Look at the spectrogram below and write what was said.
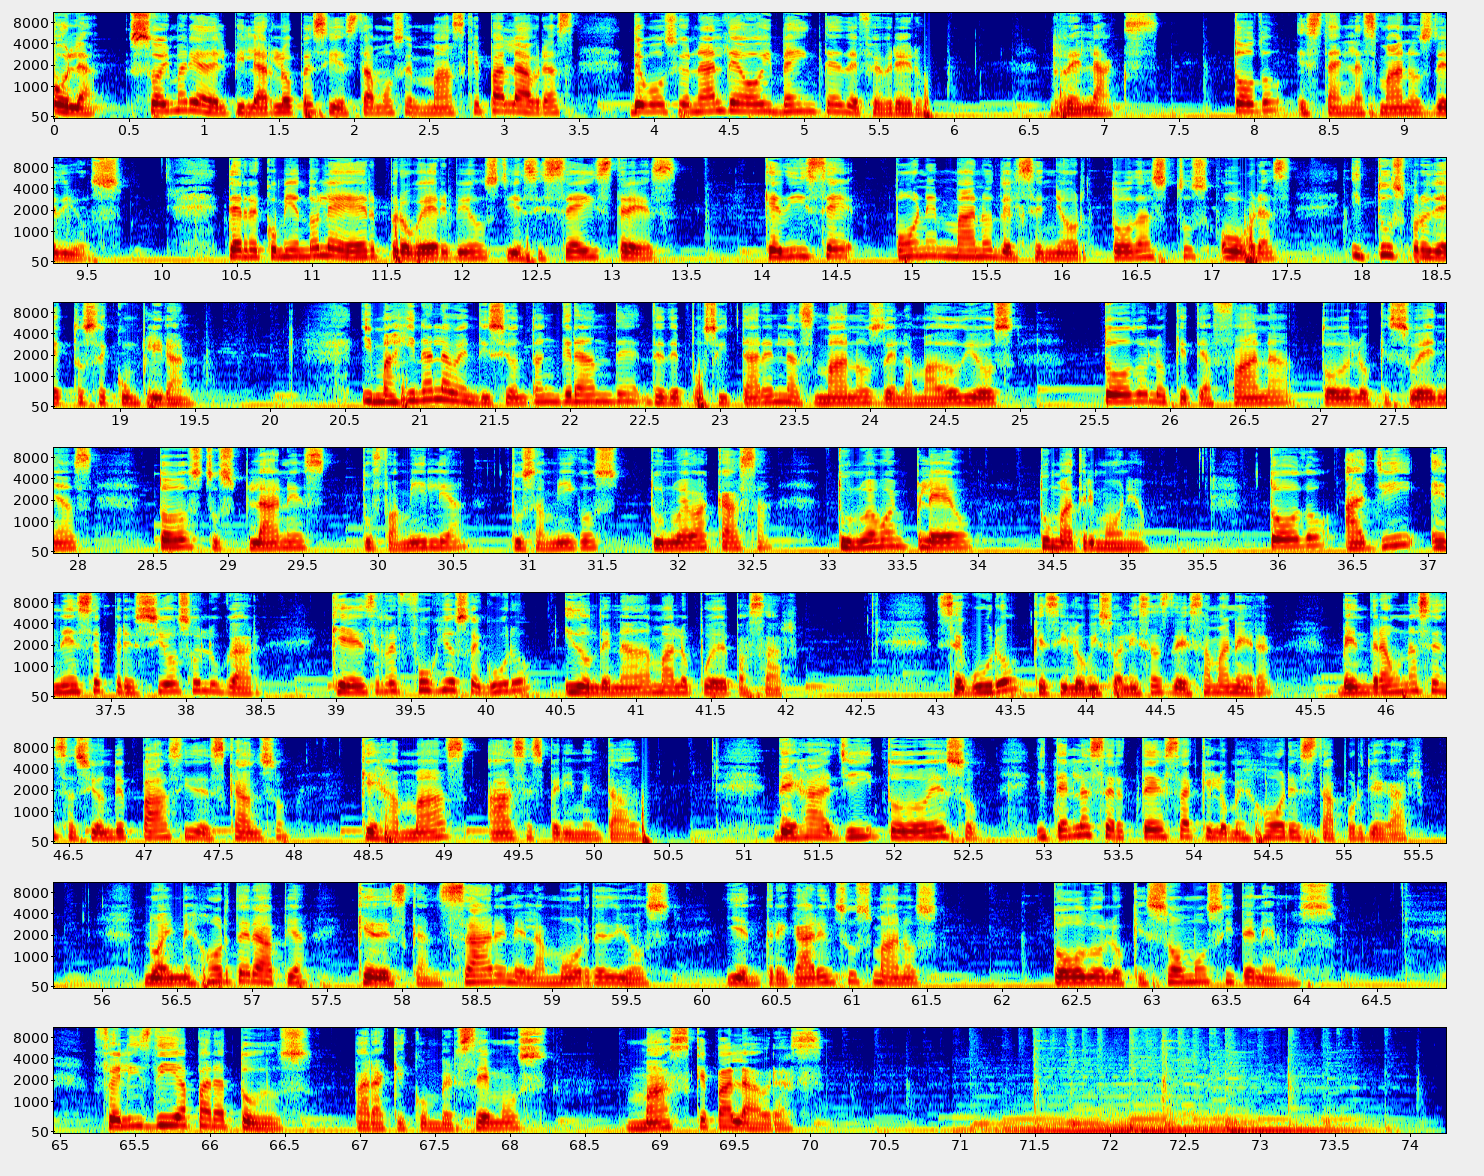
Hola, soy María del Pilar López y estamos en Más que Palabras, devocional de hoy 20 de febrero. Relax, todo está en las manos de Dios. Te recomiendo leer Proverbios 16.3, que dice, pon en manos del Señor todas tus obras y tus proyectos se cumplirán. Imagina la bendición tan grande de depositar en las manos del amado Dios todo lo que te afana, todo lo que sueñas, todos tus planes, tu familia, tus amigos, tu nueva casa, tu nuevo empleo, tu matrimonio. Todo allí en ese precioso lugar que es refugio seguro y donde nada malo puede pasar. Seguro que si lo visualizas de esa manera, vendrá una sensación de paz y descanso que jamás has experimentado. Deja allí todo eso y ten la certeza que lo mejor está por llegar. No hay mejor terapia que descansar en el amor de Dios y entregar en sus manos todo lo que somos y tenemos. Feliz día para todos, para que conversemos más que palabras.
